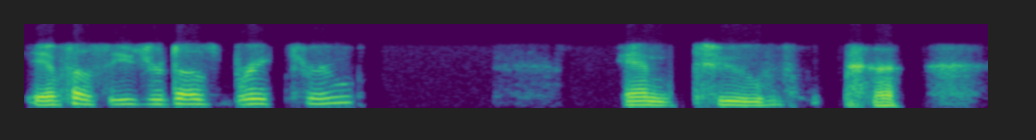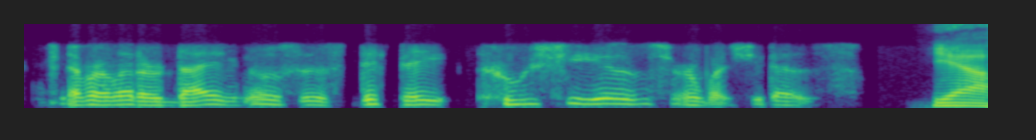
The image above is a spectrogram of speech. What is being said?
if a seizure does break through, and to never let her diagnosis dictate who she is or what she does. Yeah,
